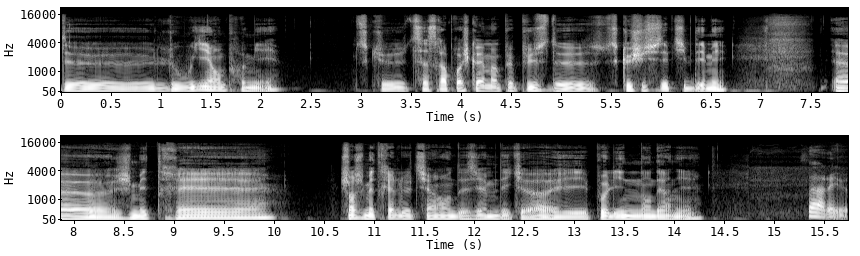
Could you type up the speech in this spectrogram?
de Louis en premier. Parce que ça se rapproche quand même un peu plus de ce que je suis susceptible d'aimer. Euh, je mettrais. Je pense que je mettrais le tien en deuxième des cas et Pauline en dernier. Ça arrive.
